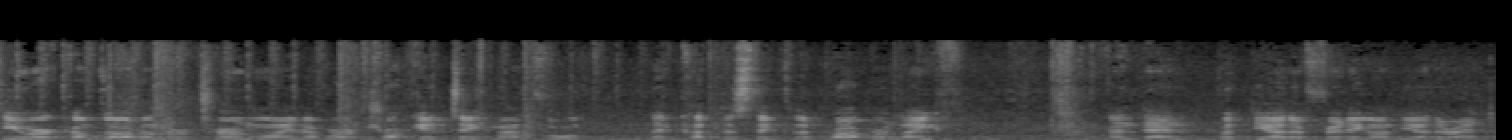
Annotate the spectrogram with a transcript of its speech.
see where it comes out on the return line of our truck intake manifold, then cut this thing to the proper length, and then put the other fitting on the other end.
